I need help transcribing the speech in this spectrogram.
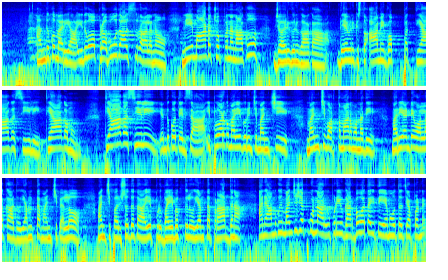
అందుకు మరియా ఇదిగో ప్రభుదాసురాలను నీ మాట చొప్పున నాకు జరుగునుగాక. దేవునికి స్తు ఆమె గొప్ప త్యాగశీలి త్యాగము. త్యాగశీలి ఎందుకో తెలుసా? ఇప్పటివరకు మరి గురించి మంచి మంచి వర్తమానం ఉన్నది. మరి అంటే వాళ్ళ కాదు ఎంత మంచి పిల్లో మంచి పరిశుద్ధత ఎప్పుడు భయభక్తులు ఎంత ప్రార్థన అని ఆమె గురించి మంచి చెప్పుకుంటున్నారు. ఇప్పుడు ఈ గర్భవతి అయితే ఏమవుతుందో చెప్పండి?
